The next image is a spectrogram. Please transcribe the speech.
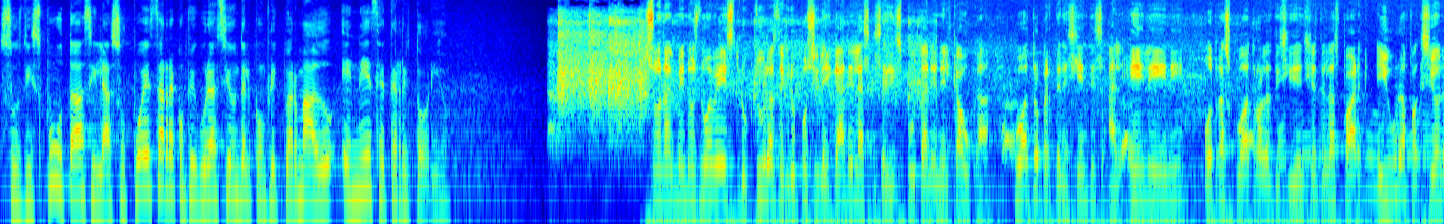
sus disputas y la supuesta reconfiguración del conflicto armado en ese territorio. Son al menos nueve estructuras de grupos ilegales las que se disputan en el Cauca, cuatro pertenecientes al ELN, otras cuatro a las disidencias de las FARC y una facción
